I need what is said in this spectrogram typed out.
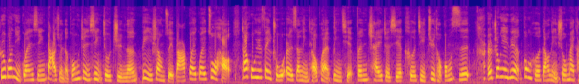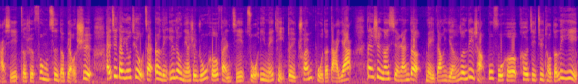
如果你关心大选的公正性，就只能闭上嘴巴，乖乖坐好。他呼吁废除二三零条款，并且分拆这些科技巨头公司。而众议院共和党领袖麦卡锡则是讽刺的表示还记得 YouTube 在二零一六年是如何反击左翼媒体对川普的打压，但是呢，显然的，每当言论立场不符合科技巨头的利益，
